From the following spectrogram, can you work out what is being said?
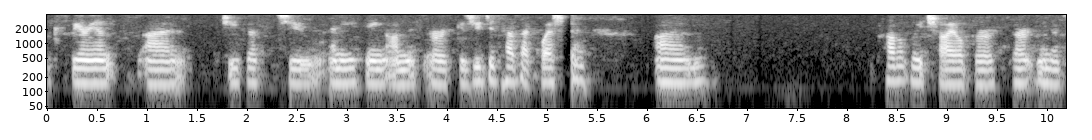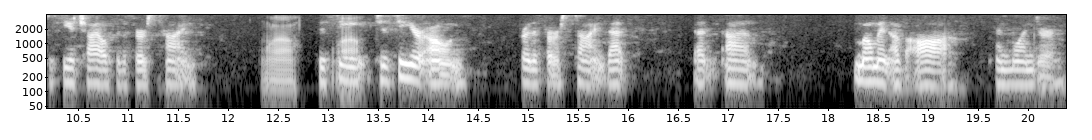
experience, uh, Jesus, to anything on this earth, because you did have that question. Um, probably childbirth or you know to see a child for the first time Wow. to see Wow. to see your own for the first time. That that um, moment of awe and wonder.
